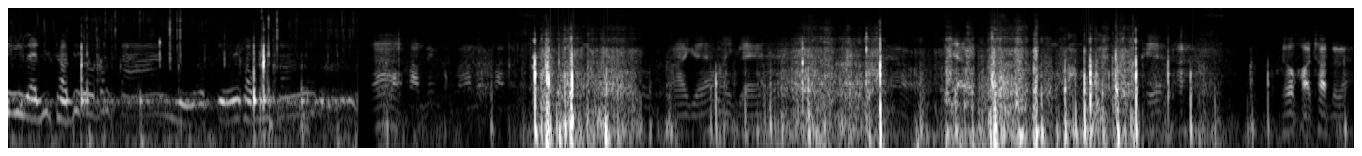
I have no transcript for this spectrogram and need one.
นี่แหละที่ช็อตที่เราต้องการโอเคขอบคุณครับมาอีกแล้วมาอีกแล้วตัวใหญ่โอเคอะเดี๋ยวขอช็อตเลยนะ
